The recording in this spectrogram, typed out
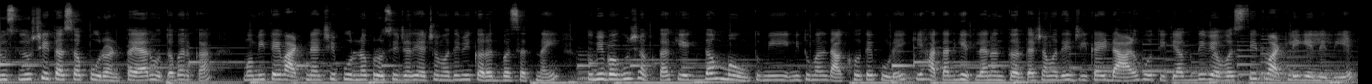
लुसलुशीत असं पुरण तयार होतं बरं का. मग मी ते वाटण्याची पूर्ण प्रोसिजर याच्यामध्ये मी करत बसत नाही. तुम्ही बघू शकता की एकदम मऊ. तुम्ही मी तुम्हाला दाखवते पुढे की हातात घेतल्यानंतर त्याच्यामध्ये जी काही डाळ होती ती अगदी व्यवस्थित वाटली गेलेली आहे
